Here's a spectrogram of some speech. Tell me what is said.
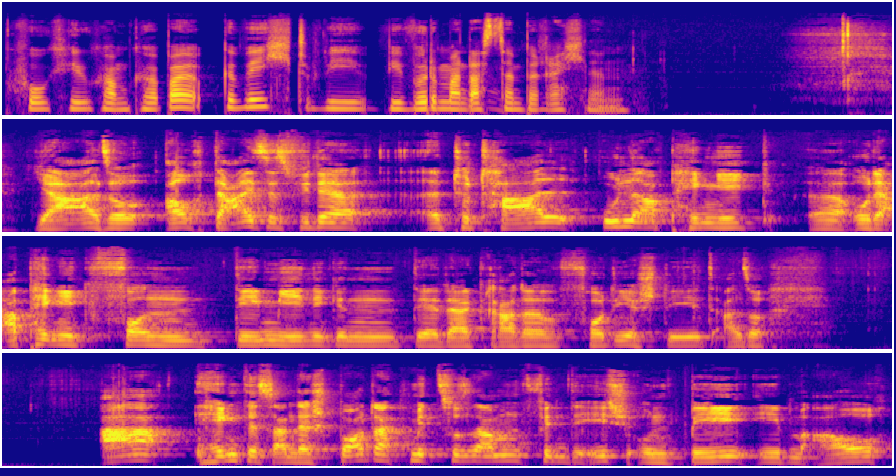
pro Kilogramm Körpergewicht. Wie, wie würde man das denn berechnen? Ja, also auch da ist es wieder äh, total unabhängig äh, oder abhängig von demjenigen, der da gerade vor dir steht. Also A, hängt es an der Sportart mit zusammen, finde ich, und B, eben auch,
